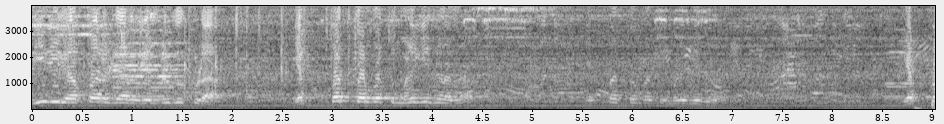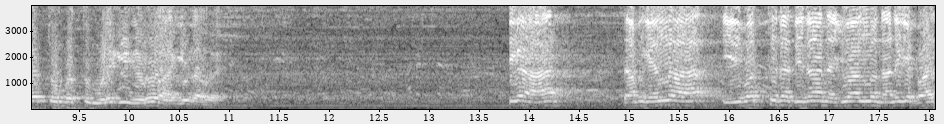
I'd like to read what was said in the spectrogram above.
ಬೀದಿ ವ್ಯಾಪಾರಗಾರರೆಲ್ಲರಿಗೂ ಕೂಡ ಎಪ್ಪತ್ತೊಂಬತ್ತು ಮಳಿಗೆಗಳಲ್ಲ ಎಪ್ಪತ್ತೊಂಬತ್ತು ಮುಳುಗಿಗಳು ಎಪ್ಪತ್ತೊಂಬತ್ತು ಮುಳುಗಿಗಳು ಆಗಿದ್ದಾವೆ. ಈಗ ನಮಗೆಲ್ಲ ಇವತ್ತಿನ ದಿನ ನಿಜವಾಗ್ಲೂ ನನಗೆ ಬಹಳ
